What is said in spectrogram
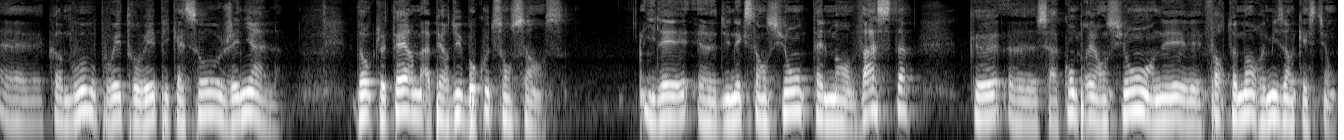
euh, comme vous, vous pouvez trouver Picasso génial. Donc le terme a perdu beaucoup de son sens. Il est euh, d'une extension tellement vaste que euh, sa compréhension en est fortement remise en question.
